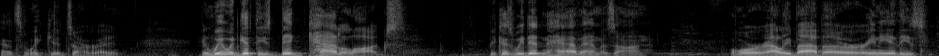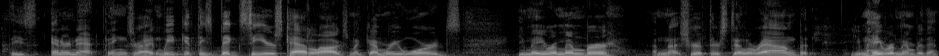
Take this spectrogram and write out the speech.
That's the way kids are, right? And we would get these big catalogs because we didn't have Amazon or Alibaba or any of these, these internet things, right? And we'd get these big Sears catalogs, Montgomery Wards, you may remember. I'm not sure if they're still around, but you may remember them.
